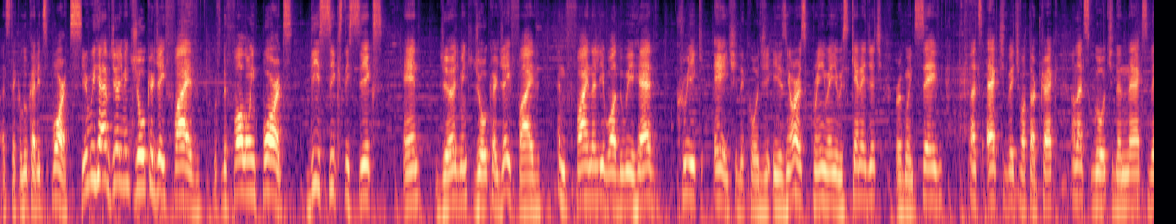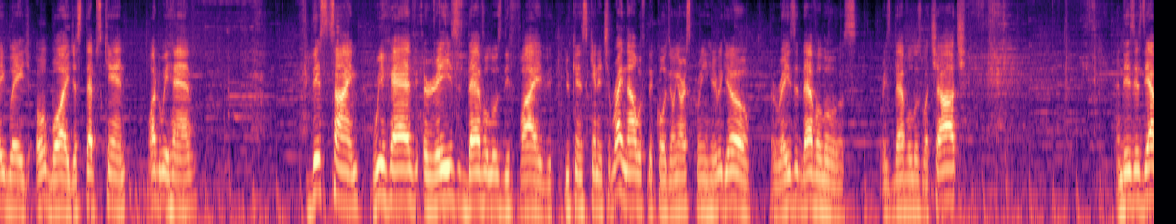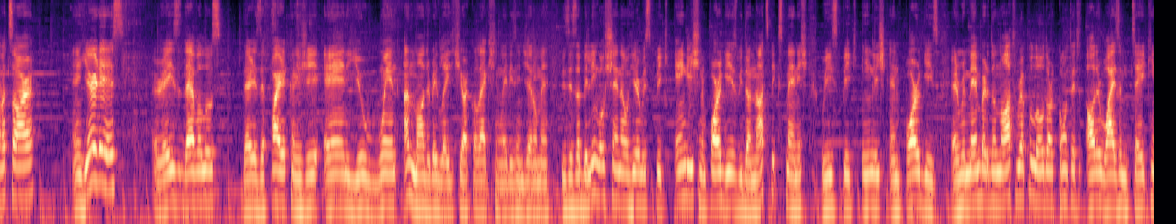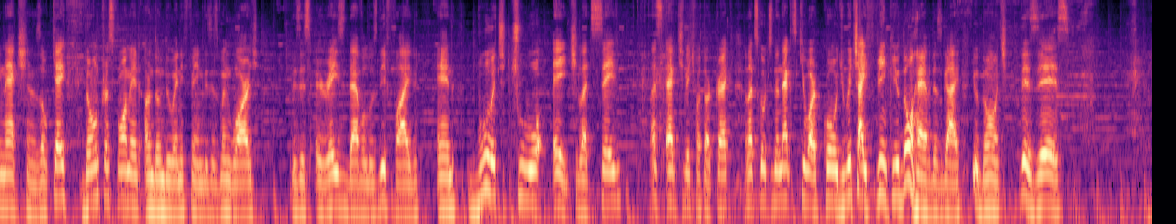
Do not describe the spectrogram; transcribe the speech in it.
Let's take a look at its ports. Here we have Judgment Joker J5 with the following ports. D66 and Judgment Joker J5. And finally, what do we have? Creek H. The code is in your screen when you scan it. We're going to save. Let's activate Photo Track and let's go to the next Beyblade. Oh boy, just tap scan. What do we have? This time we have Erase Devolos D5. You can scan it right now with the code on your screen. Here we go. Erase Devolos. Erase Devolos, watch out. And this is the avatar. And here it is. Erase Devolos. There is the Fire Kanji and you win another Beyblade to your collection, ladies and gentlemen. This is a bilingual channel. Here we speak English and Portuguese. We do not speak Spanish. We speak English and Portuguese. And remember, do not upload our content, otherwise I'm taking actions, okay? Don't transform it and don't do anything. This is Vanguard. This is Erase Devolos D5 and Bullet 2H. Let's save Let's activate Photo Track. Let's go to the next QR code, which I think you don't have this guy. You don't. This is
